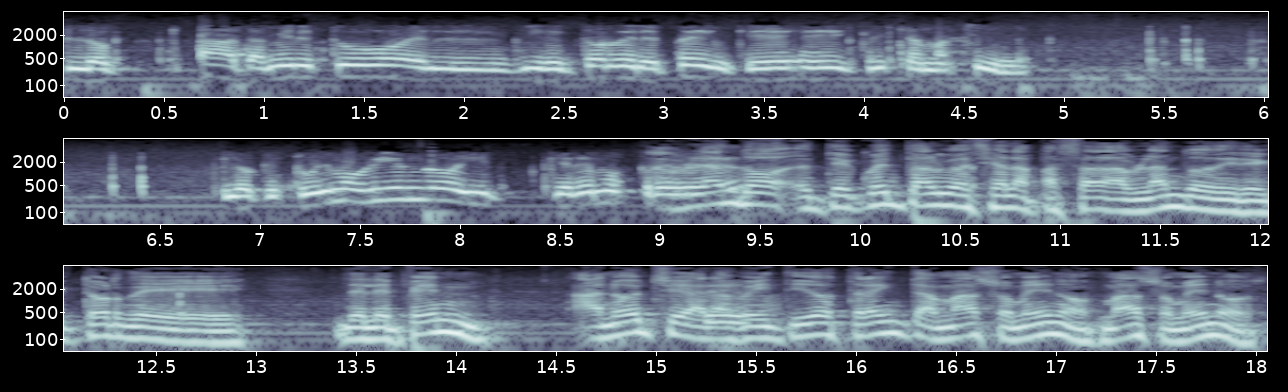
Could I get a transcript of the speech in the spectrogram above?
Lo, ah, también estuvo el director del EPEN, que es Cristian Massini. Lo que estuvimos viendo y queremos prever... Hablando, te cuento algo hacia la pasada, hablando de director de, de Le Pen, anoche a Sí. las 22.30 más o menos, más o menos,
